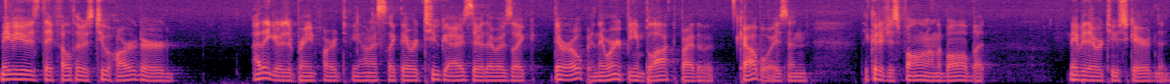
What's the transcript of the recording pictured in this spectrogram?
Maybe it was they felt it was too hard, or I think it was a brain fart. To be honest, like there were two guys there. that was like they were open. They weren't being blocked by the Cowboys, and they could have just fallen on the ball. But maybe they were too scared to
